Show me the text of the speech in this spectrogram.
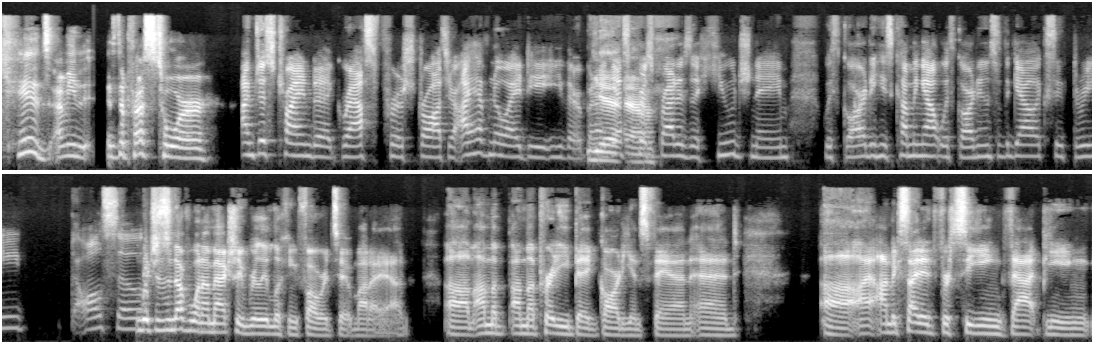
kids I mean is the press tour I'm just trying to grasp for straws here. I have no idea either, but I guess Chris Pratt is a huge name with Guardian. He's coming out with Guardians of the Galaxy 3 also. which is another one I'm actually really looking forward to. Might I add? Um, I'm a I'm a pretty big Guardians fan, and uh, I, I'm excited for seeing that being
